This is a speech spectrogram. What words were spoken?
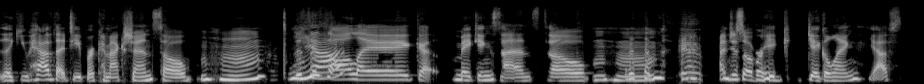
like you have that deeper connection. So, mm-hmm, this yeah. is all like making sense. So, mm-hmm. I'm just over here giggling. Yes.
